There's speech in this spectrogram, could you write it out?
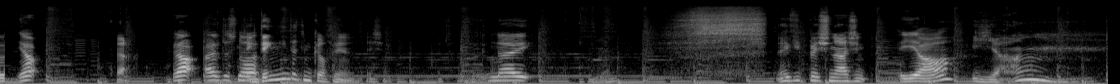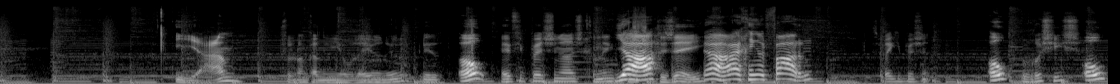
Eh, ja. Ja. Ja, hij heeft dus nog... Ik denk niet dat hij hem kan vinden. Is hij... Nee. Heeft je personage een... Ja. Ja... Ja... Zolang kan hij niet overleven natuurlijk. Oh. Heeft je personage gelinkt Ja. met de zee? Ja, hij ging uit varen. Spreek je personage... Oh. Russisch? Oh,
